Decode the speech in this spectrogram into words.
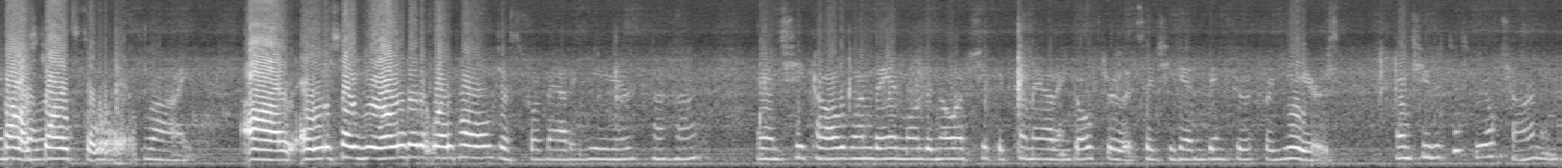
Annie Fellows Fellows. Johnston lived. Right, Uh, and you say you owned it at one time? just for about a year, uh-huh. And she called one day and wanted to know if she could come out and go through it. Said she hadn't been through it for years. And she was just real charming.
